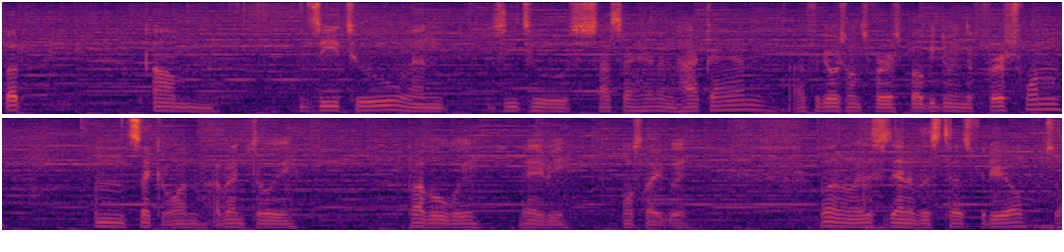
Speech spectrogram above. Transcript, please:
But, um, Z2 and Z2 Sasai-hen and Hakai-hen, I forget which one's first, but I'll be doing the first one and the second one eventually. Probably, maybe, most likely. Well, anyway, this is the end of this test video, so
